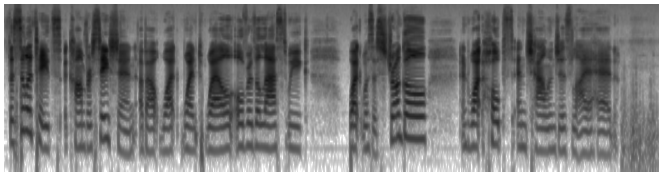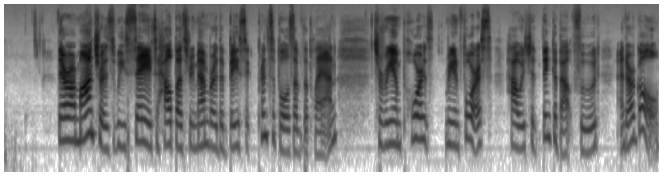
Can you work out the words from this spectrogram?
facilitates a conversation about what went well over the last week, what was a struggle, and what hopes and challenges lie ahead. There are mantras we say to help us remember the basic principles of the plan, to reinforce, reinforce how we should think about food and our goal.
